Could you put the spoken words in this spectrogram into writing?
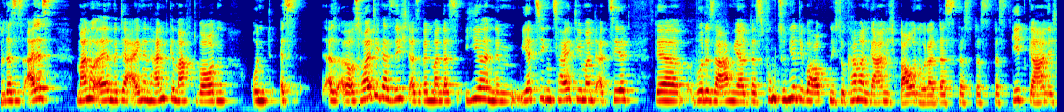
Und das ist alles manuell mit der eigenen Hand gemacht worden. Und es, also aus heutiger Sicht, also wenn man das hier in dem jetzigen Zeit jemand erzählt, der würde sagen, ja, das funktioniert überhaupt nicht, so kann man gar nicht bauen oder das, das, das, das geht gar nicht.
